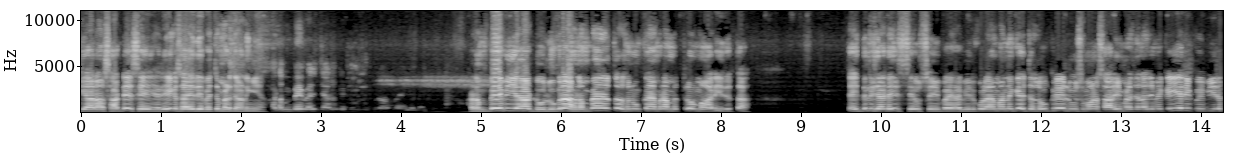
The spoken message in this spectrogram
11 6.5 ਹਰੇਕ ਸਾਈਜ਼ ਦੇ ਵਿੱਚ ਮਿਲ ਜਾਣਗੀਆਂ। ਹੜੰਬੇ ਮਿਲ ਜਾਣਗੇ ਡੋਲੂ ਗਰਾ ਪਏ ਨੇ ਬਾਈ ਹੜੰਬੇ ਵੀ ਆ ਡੋਲੂਗਰਾ ਹੜੰਬੇ ਤੇ ਤੁਹਾਨੂੰ ਕੈਮਰਾ ਮਿੱਤਰੋ ਮਾਰ ਹੀ ਦਿੱਤਾ। ਤੇ ਇਧਰਲੀ ਸਾਈਡ ਹਿੱਸੇ ਉਸੇ ਹੀ ਪਿਆ ਵੀਰ ਕੋਲ ਐ ਮੰਨ ਕੇ ਚੱਲੋ, ਘਰੇਲੂ ਸਮਾਨ ਸਾਰਾ ਹੀ ਮਿਲ ਜਾਂਦਾ। ਜਿਵੇਂ ਕਈ ਵਾਰੀ ਕੋਈ ਵੀਰ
